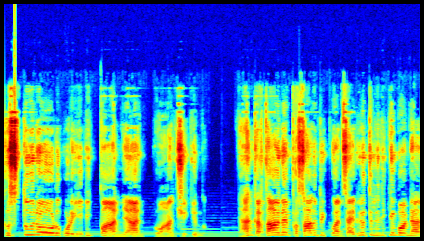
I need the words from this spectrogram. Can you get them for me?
ക്രിസ്തുവിനോടുകൂടെ ഇരിപ്പാൻ ഞാൻ വാഞ്ചിക്കുന്നു. ഞാൻ കർത്താവിനെ പ്രസാദിപ്പിക്കുവാൻ ശരീരത്തിൽ ഇരിക്കുമ്പോൾ ഞാൻ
